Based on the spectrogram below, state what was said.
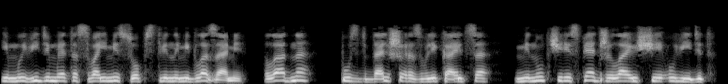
и мы видим это своими собственными глазами. Ладно, пусть дальше развлекается, минут через пять желающие увидят,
